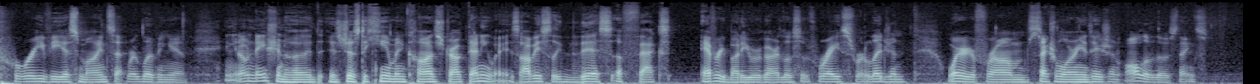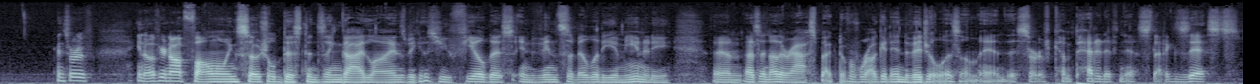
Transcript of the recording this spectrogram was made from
previous mindset we're living in. And, you know, nationhood is just a human construct, anyways. Obviously, this affects everybody, regardless of race, religion, where you're from, sexual orientation, all of those things. And sort of, you know, if you're not following social distancing guidelines because you feel this invincibility immunity, then that's another aspect of rugged individualism and this sort of competitiveness that exists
